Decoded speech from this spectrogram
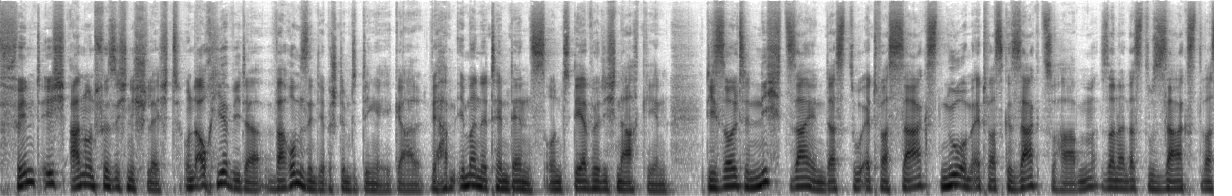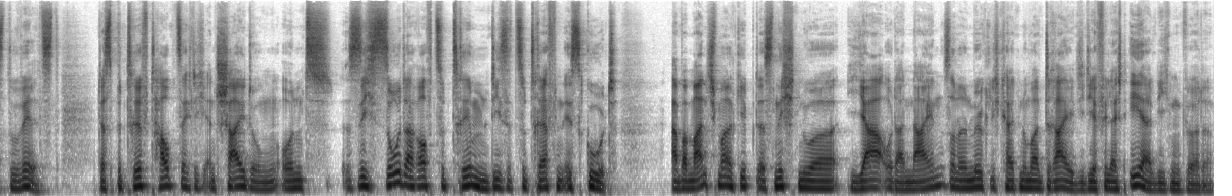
Finde ich an und für sich nicht schlecht. Und auch hier wieder, warum sind dir bestimmte Dinge egal? Wir haben immer eine Tendenz und der würde ich nachgehen. Die sollte nicht sein, dass du etwas sagst, nur um etwas gesagt zu haben, sondern dass du sagst, was du willst. Das betrifft hauptsächlich Entscheidungen und sich so darauf zu trimmen, diese zu treffen, ist gut. Aber manchmal gibt es nicht nur Ja oder Nein, sondern Möglichkeit Nummer drei, die dir vielleicht eher liegen würde.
